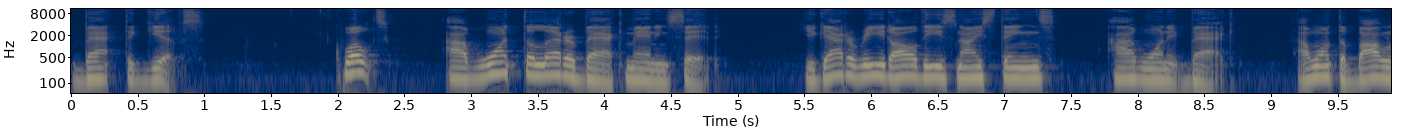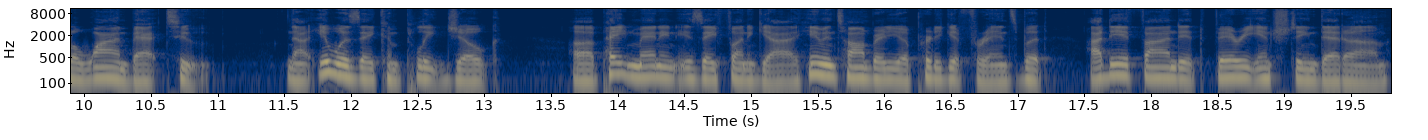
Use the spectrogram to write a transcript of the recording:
back the gifts. Quote, I want the letter back, Manning said. You got to read all these nice things. I want it back. I want the bottle of wine back too. Now, it was a complete joke. Uh, Peyton Manning is a funny guy. Him and Tom Brady are pretty good friends, but I did find it very interesting that um,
